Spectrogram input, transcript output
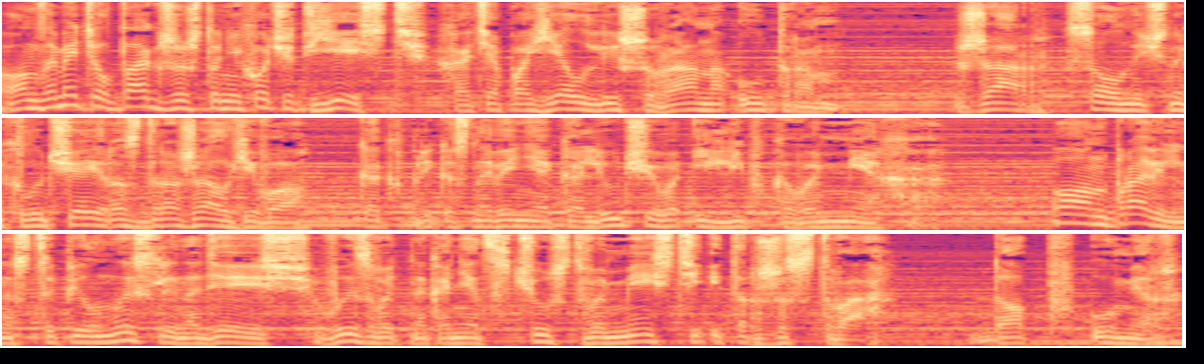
Он заметил также, что не хочет есть, хотя поел лишь рано утром. Жар солнечных лучей раздражал его, как прикосновение колючего и липкого меха. Он правильно сцепил мысли, надеясь вызвать, наконец, чувство мести и торжества. Доп умер.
